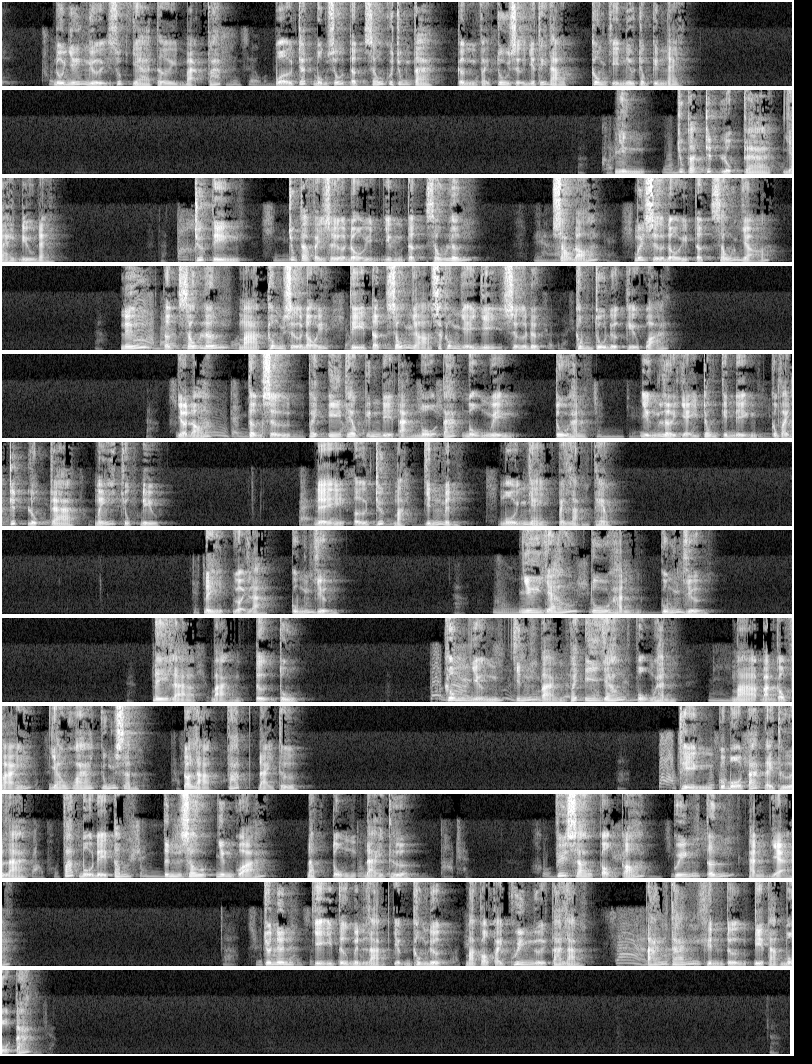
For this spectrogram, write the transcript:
đối với người xuất gia thời mạt Pháp, quở trách một số tật xấu của chúng ta cần phải tu sự như thế nào, không chỉ nêu trong kinh này. Nhưng chúng ta trích lục ra vài điều này. Trước tiên, chúng ta phải sửa đổi những tật xấu lớn. Sau đó mới sửa đổi tật xấu nhỏ. Nếu tật xấu lớn mà không sửa nổi, thì tật xấu nhỏ sẽ không dễ gì sửa được, không thu được hiệu quả. Do đó, thật sự phải y theo Kinh Địa Tạng Bồ Tát Bổ Nguyện tu hành. Những lời dạy trong kinh điển cũng phải trích lục ra mấy chục điều. Để ở trước mặt chính mình, mỗi ngày phải làm theo. Đây gọi là cúng dường. Như giáo tu hành cúng dường. Đây là bạn tự tu. Không những chính bạn phải y giáo phụng hành, mà bạn còn phải giáo hóa chúng sanh. Đó là Pháp Đại Thừa. Thiện của Bồ Tát Đại Thừa là Pháp Bồ Đề Tâm, tinh sâu nhân quả, đọc tụng Đại Thừa. Phía sau còn có quyến tấn hành giả. Cho nên chỉ tự mình làm vẫn không được mà còn phải khuyên người ta làm. Tán thán hình tượng Địa Tạng Bồ Tát.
